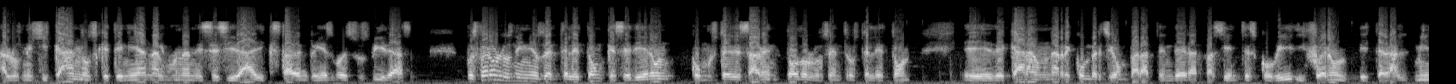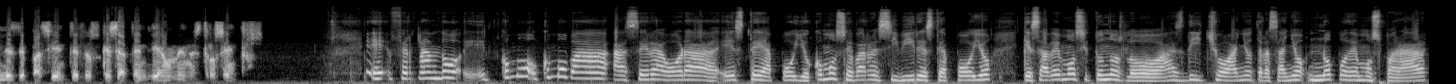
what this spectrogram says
a los mexicanos que tenían alguna necesidad y que estaban en riesgo de sus vidas, pues fueron los niños del Teletón que se dieron, como ustedes saben, todos los centros Teletón de cara a una reconversión para atender a pacientes COVID y fueron literal miles de pacientes los que se atendieron en nuestros centros. Eh, Fernando, eh, ¿cómo, ¿cómo va a ser ahora este apoyo? ¿Cómo se va a recibir este apoyo? Que sabemos, si tú nos lo has dicho año tras año, no podemos parar.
